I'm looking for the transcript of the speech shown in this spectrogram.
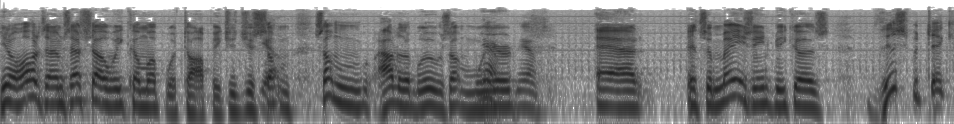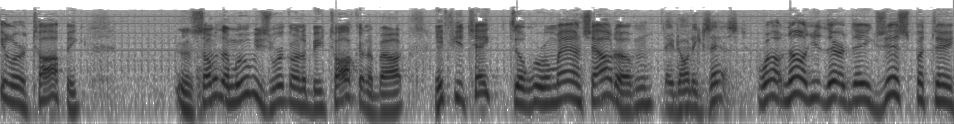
you know a lot of times that's how we come up with topics. It's just Yeah. something something out of the blue, something weird, yeah. and it's amazing because this particular topic, some of the movies we're going to be talking about, if you take the romance out of them, They don't exist. well, no, they're, they exist, but they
